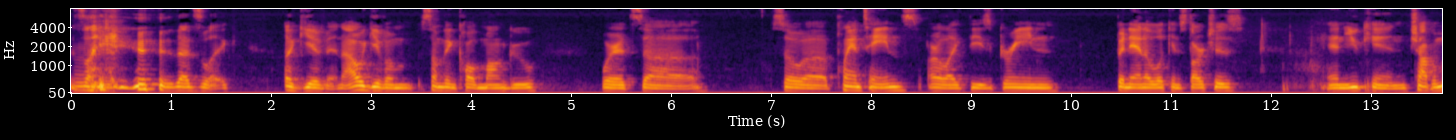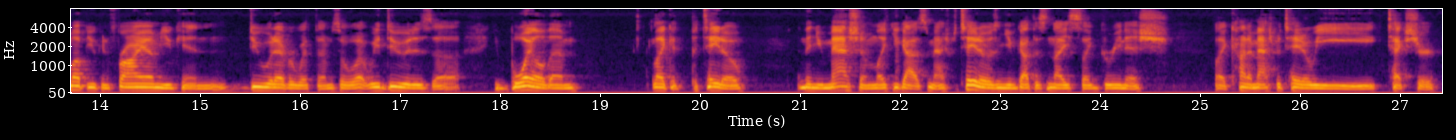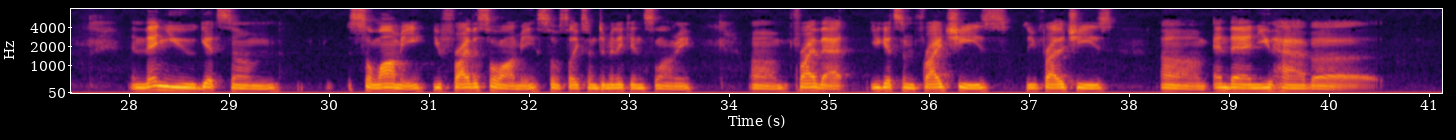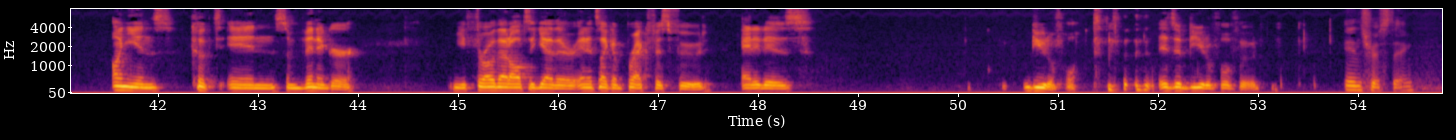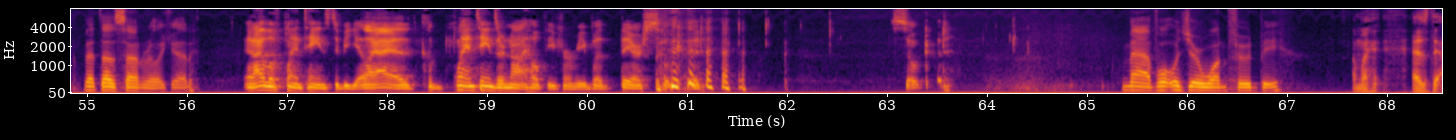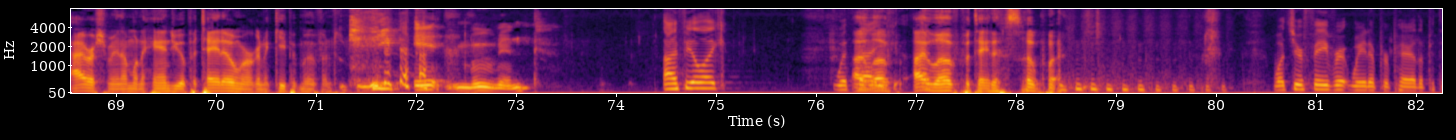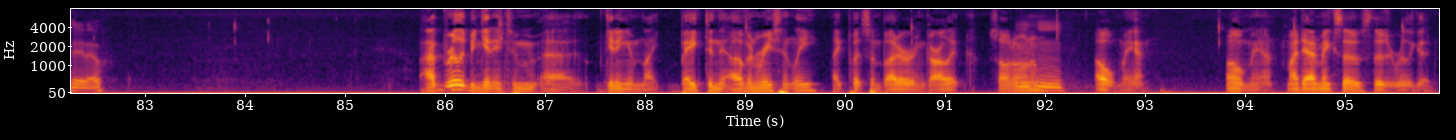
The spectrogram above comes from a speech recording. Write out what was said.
It's Mm-hmm. like that's like a given. I would give them something called mangu, where it's uh, so uh, plantains are like these green banana-looking starches, and you can chop them up, you can fry them, you can do whatever with them. So what we do is uh, you boil them like a potato, and then you mash them like you got some mashed potatoes, and you've got this nice like greenish, like kind of mashed potato-y texture. And then you get some salami. You fry the salami, so it's like some Dominican salami. Um, fry that. You get some fried cheese. So you fry the cheese, um, and then you have uh, onions cooked in some vinegar. You throw that all together, and it's like a breakfast food, and it is beautiful. it's a beautiful food, Interesting. That does sound really good. and I love plantains to begin. Like I, plantains are not healthy for me, but they are so good, so good. Mav, what would your one food be? I'm gonna, as the Irishman, I'm going to hand you a potato and we're going to keep it moving. Keep it moving. I feel like with that, I you love c- I love potatoes so much. what's your favorite way to prepare the potato? I've really been getting into uh, getting them like baked in the oven recently. Like put some butter and garlic salt on them. Mhm. Oh man, oh man, my dad makes those. Those are really good.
